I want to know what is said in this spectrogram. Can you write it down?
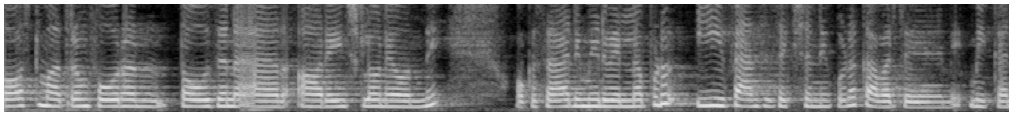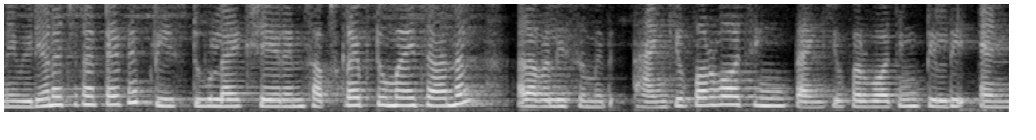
కాస్ట్ మాత్రం ఫోర్ థౌజండ్ ఆ రేంజ్లోనే ఉంది. ఒకసారి మీరు వెళ్ళినప్పుడు ఈ ఫ్యాన్సీ సెక్షన్ని కూడా కవర్ చేయండి. మీకు కానీ వీడియో నచ్చినట్టయితే please do like share and subscribe to my channel Ravali Sumit thank you for watching thank you for watching till the end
